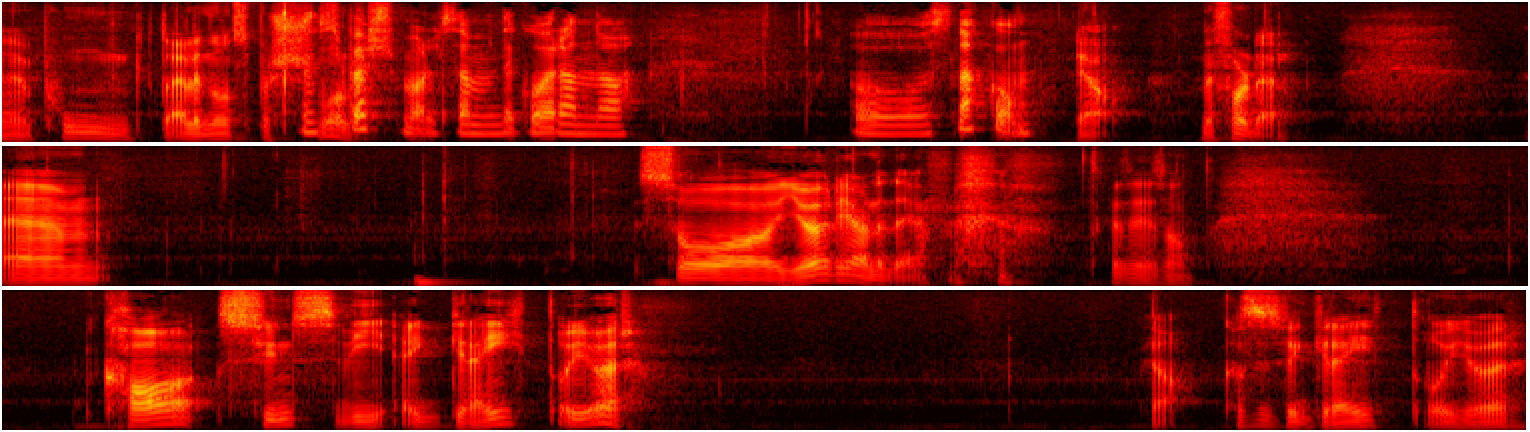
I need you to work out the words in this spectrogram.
eh, punkter, eller noen Noen spørsmål. spørsmål som det går an å, å snakke om. Ja, med fordel. Um, så gjør gjerne det. Skal jeg si det sånn. Hva syns vi er greit å gjøre? Ja, hva syns vi er greit å gjøre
